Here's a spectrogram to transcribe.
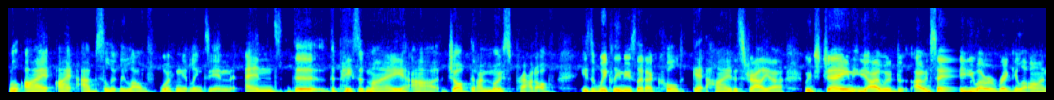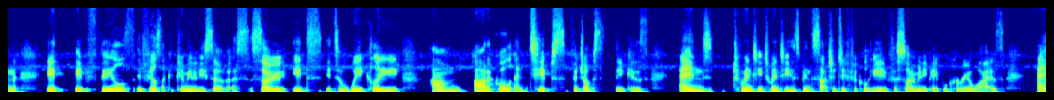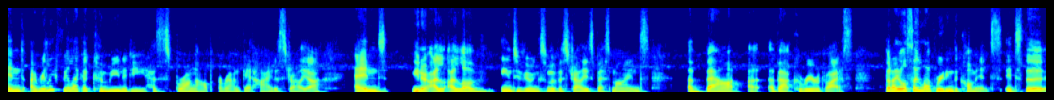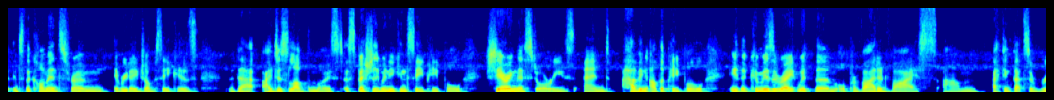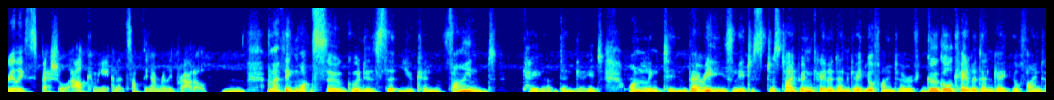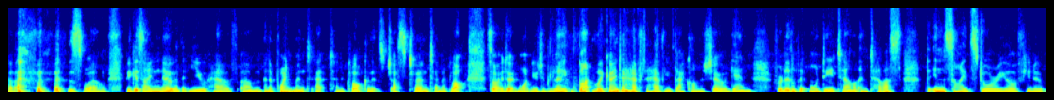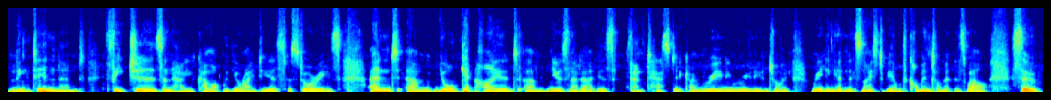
Well, I I absolutely love working at LinkedIn, and the the piece of my uh, job that I'm most proud of is a weekly newsletter called Get Hired Australia, which Jane, I would I would say you are a regular on. It it feels it feels like a community service. So it's it's a weekly um, article and tips for job seekers, and 2020 has been such a difficult year for so many people career wise. And I really feel like a community has sprung up around Get Hired Australia. And, you know, I, I love interviewing some of Australia's best minds about uh, about career advice. But I also love reading the comments. It's the it's the comments from everyday job seekers that I just love the most, especially when you can see people sharing their stories and having other people either commiserate with them or provide advice. Um, I think that's a really special alchemy and it's something I'm really proud of. Mm. And I think what's so good is that you can find Cayla Dengate on LinkedIn very easily. Just just type in Cayla Dengate, you'll find her. If you Google Cayla Dengate, you'll find her as well. Because I know that you have um, an appointment at 10 o'clock and it's just turned 10 o'clock. So I don't want you to be late. But we're going to have to have you back on the show again for a little bit more detail and tell us the inside story of, you know, LinkedIn and features and how you come up with your ideas for stories. And um, your Get Hired um, newsletter is fantastic. I really, really enjoy reading it, and it's nice to be able to comment on it as well. So,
